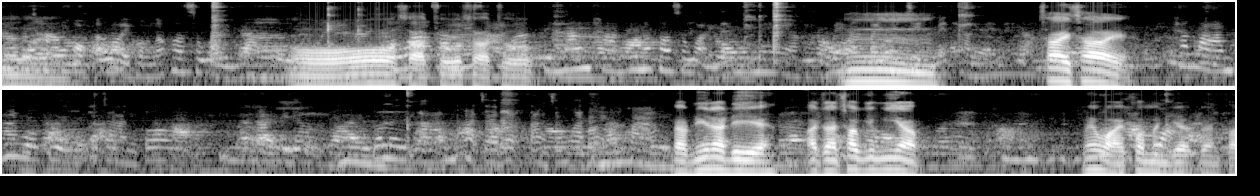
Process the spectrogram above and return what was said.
พอดีไปหาของอร่อยของนครสวรรค์มาโอ้สาธุสาธุ ไปนั่งทานที่นครสวรรค์ได้แน่ๆอะค่ะอืไม่มงั้นไปจิตไม่ทันแน่ๆ ใช่ใช่ถ้าร้านที่เวิร์กเวิร์กอาจารย์ก็ได้ไม่ได้ก็เลยร้านอาจจะแบบต่างจังหวัดเนี่ยมาแบบนี้ละดี อาจารย์ชอบเงียบๆไม่ไหวคนมันเยอะเกินไป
